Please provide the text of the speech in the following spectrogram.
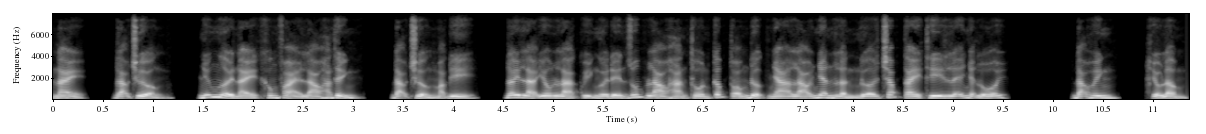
Này, đạo trưởng, những người này không phải lao hán thỉnh, đạo trưởng mặc đi, đây là yêu là quỷ ngươi đến giúp lao hán thôn cấp tóm được nha lão nhân lần nữa chắp tay thi lễ nhận lỗi. Đạo huynh, hiểu lầm,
